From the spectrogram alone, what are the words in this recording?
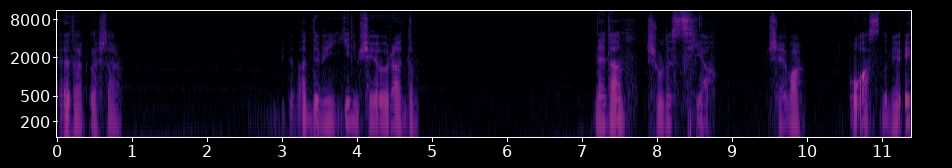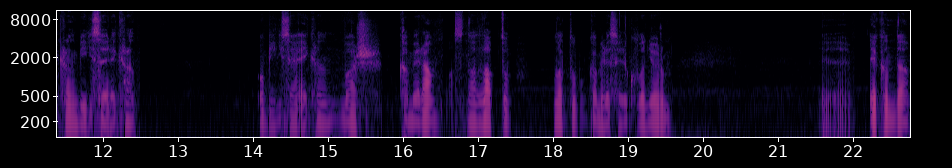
Evet arkadaşlar. De ben de bir yeni bir şey öğrendim. Neden şurada siyah bir şey var? O aslında bir ekran bilgisayar ekran. O bilgisayar ekranım var. Kameram aslında laptop. Laptopun kamerasıyla kullanıyorum. Ee, yakında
